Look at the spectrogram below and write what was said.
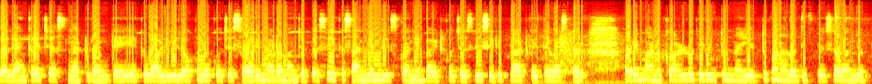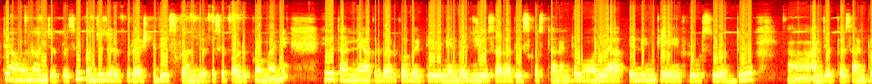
వాళ్ళు ఎంకరేజ్ చేస్తున్నట్టుగా ఉంటే ఇక వాళ్ళు ఈ లోకంలోకి వచ్చి సారీ మేడం అని చెప్పేసి ఇక సంధ్యని తీసుకొని బయటకు వచ్చేసి సిరి ప్లాట్కి అయితే వస్తారు. అరే మన కళ్ళు తిరుగుతున్నాయి ఎత్తుకొని అలా తిప్పేసావు అని చెప్తే అవును అని చెప్పేసి కొంచెం సేపు రెస్ట్ తీసుకో అని చెప్పేసి పడుకోమని ఇది తన్ని అక్కడ పడుకోబెట్టి నేను వెళ్ళి జ్యూస్ అలా తీసుకొస్తానంటే ఓన్లీ యాపిల్ ఇంకే ఫ్రూట్స్ వద్దు. అని చెప్పేసి అంటూ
